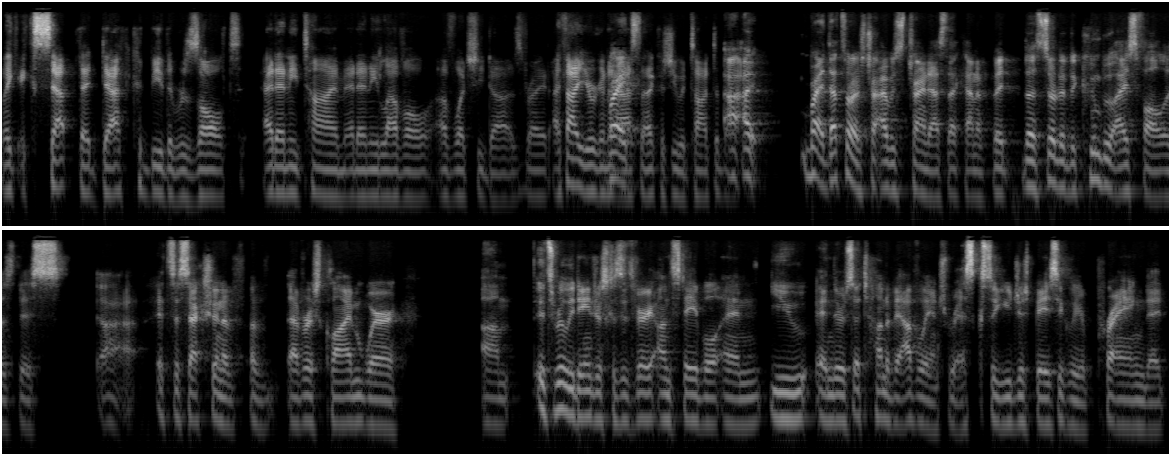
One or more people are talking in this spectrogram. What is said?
like accept that death could be the result at any time at any level of what she does right i thought you were going right. to ask that because you had talked about I, I, right that's what i was trying i was trying to ask that kind of but the sort of the Khumbu icefall is this uh it's a section of of everest climb where um it's really dangerous because it's very unstable and you and there's a ton of avalanche risk. So you just basically are praying that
